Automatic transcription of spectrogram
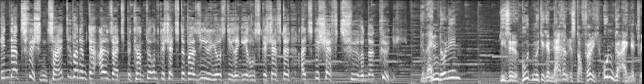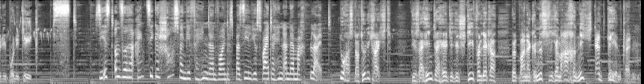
In der Zwischenzeit übernimmt der allseits bekannte und geschätzte Basilius die Regierungsgeschäfte als geschäftsführender König. Gwendolin? Diese gutmütige Närrin ist doch völlig ungeeignet für die Politik. Psst. Sie ist unsere einzige Chance, wenn wir verhindern wollen, dass Basilius weiterhin an der Macht bleibt. Du hast natürlich recht. Dieser hinterhältige Stiefellecker wird meiner genüsslichen Rache nicht entgehen können.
